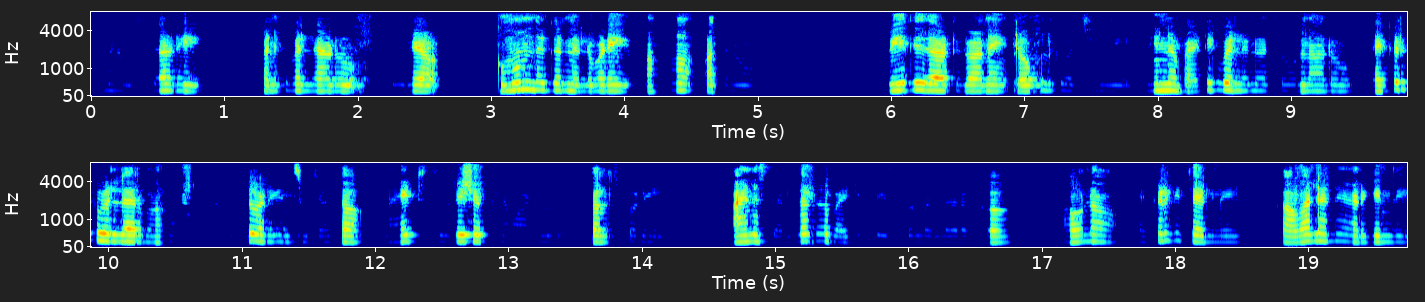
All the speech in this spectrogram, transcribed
ఆమెను ముద్దాడి పనికి వెళ్ళాడు సూర్య. గుమ్మం దగ్గర నిలబడి మహా అతను వీధి దాటుగానే లోపలికి వచ్చింది. నిన్న బయటికి వెళ్ళినట్టు ఉన్నారు. ఎక్కడికి వెళ్ళారు మహా? నవ్వుతూ అడిగిన సుజాత. నైట్ సూర్య చెప్పిన ఆయన సరదాగా బయటికి తీసుకొని వెళ్ళారక్కా. అవునా? ఎక్కడికి చెల్లి? కావాలనే అడిగింది.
